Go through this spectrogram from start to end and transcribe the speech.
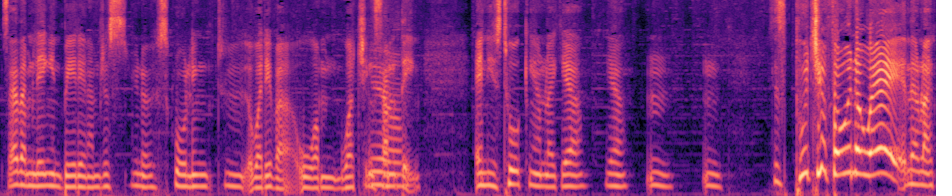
said I'm laying in bed and I'm just, you know, scrolling to whatever or I'm watching Yeah. something. And he's talking, I'm like, Yeah, yeah, mm, mm. He says, Put your phone away and I'm like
